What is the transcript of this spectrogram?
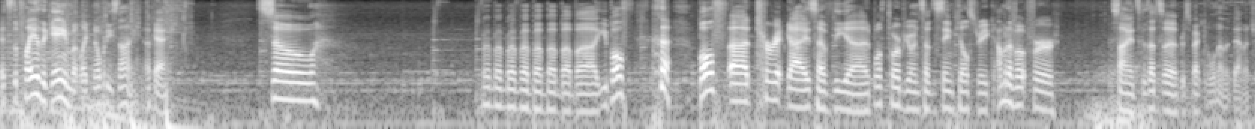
It's the play of the game, but, like, nobody's dying. Okay. So... You both... both uh, turret guys have the... Uh, both Torbjorns have the same kill streak. I'm gonna vote for science, because that's a respectable amount of damage.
